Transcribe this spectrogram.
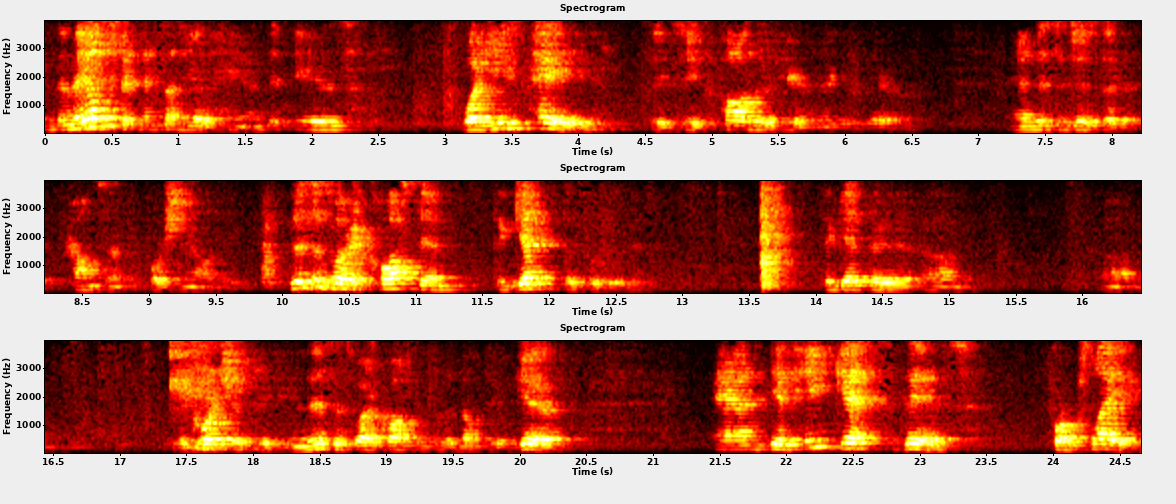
And the male's fitness, on the other hand, is what he's paid. So you see it's positive here and negative there. And this is just a constant proportionality. This is what it cost him to get the food, to get the, um, um, the courtship fee. And this is what it cost him for the nuptial gift. And if he gets this for playing,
